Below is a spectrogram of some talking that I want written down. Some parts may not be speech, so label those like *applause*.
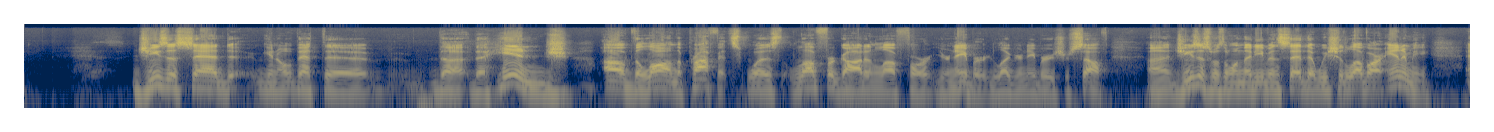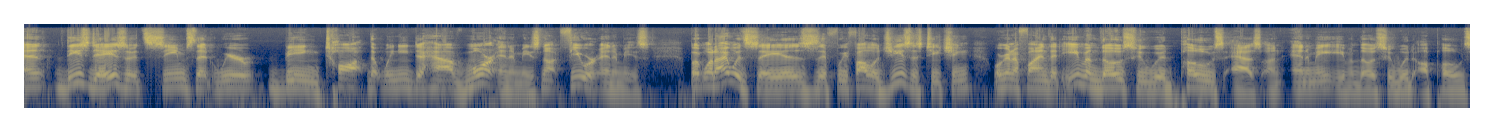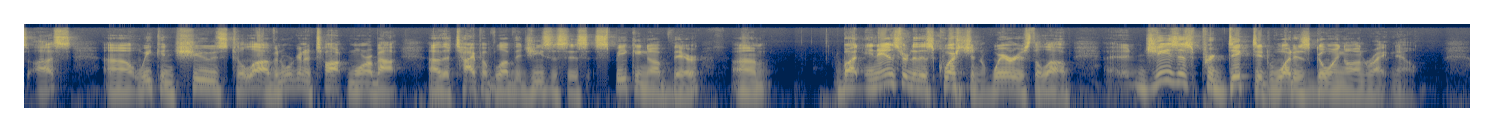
Jesus said, you know, that the, the, the hinge of the law and the prophets was love for God and love for your neighbor. Love your neighbor as yourself. Uh, Jesus was the one that even said that we should love our enemy. And these days, it seems that we're being taught that we need to have more enemies, not fewer enemies. But what I would say is if we follow Jesus' teaching, we're going to find that even those who would pose as an enemy, even those who would oppose us, uh, we can choose to love. And we're going to talk more about uh, the type of love that Jesus is speaking of there. Um, but in answer to this question, where is the love? Uh, Jesus predicted what is going on right now.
